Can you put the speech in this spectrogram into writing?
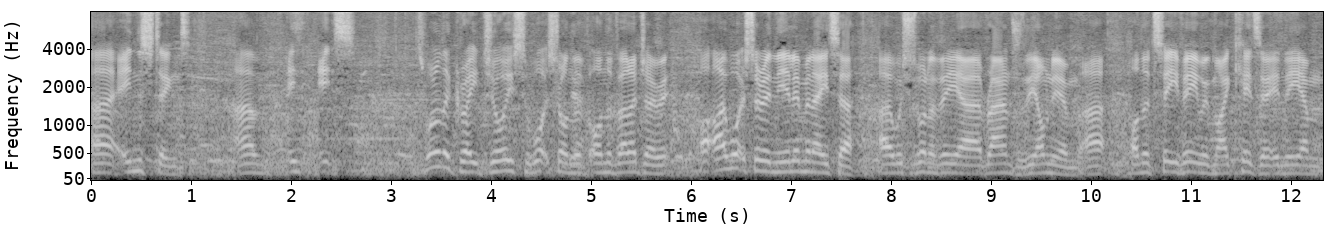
uh, instinct. Um, it, it's it's one of the great joys to watch her on the on the velodrome. I watched her in the Eliminator, uh, which is one of the uh, rounds of the Omnium, uh, on the TV with my kids in the um,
